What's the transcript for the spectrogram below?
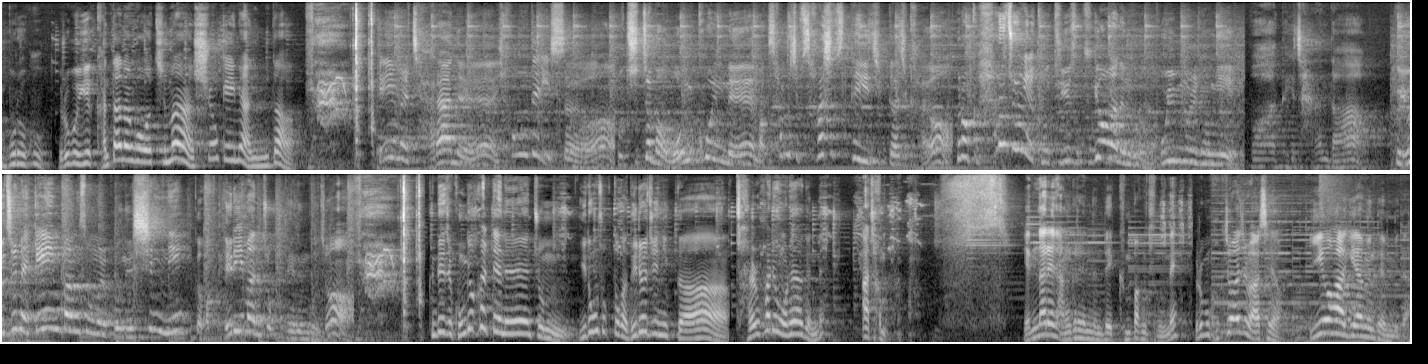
뭐라고? 여러분, 이게 간단한 것 같지만 쉬운 게임이 아닙니다. 게임을 잘하는 형들이 있어요. 뭐 진짜 막 원코인에 막 30, 40 스테이지까지 가요. 그럼 그 하루 종일 그 뒤에서 구경하는 거예요. 고인물 형이 와 되게 잘한다. 그 요즘에 게임 방송을 보는 심리, 그러니까 막 대리만족 되는 거죠. 근데 이제 공격할 때는 좀 이동 속도가 느려지니까 잘 활용을 해야겠네. 아 잠깐만. 옛날엔 안 그랬는데 금방 죽네? 여러분 걱정하지 마세요. 이어하기 하면 됩니다.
